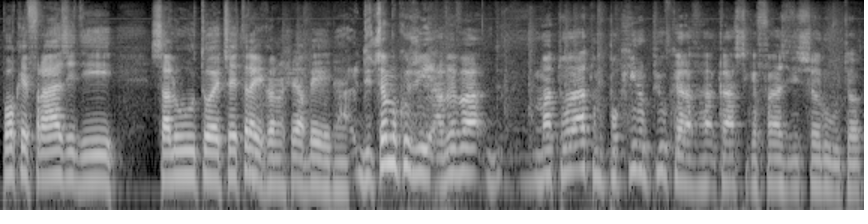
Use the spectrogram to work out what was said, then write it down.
poche frasi di saluto, eccetera, che conosceva bene. Diciamo così, aveva maturato un pochino più che la classica frase di saluto.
